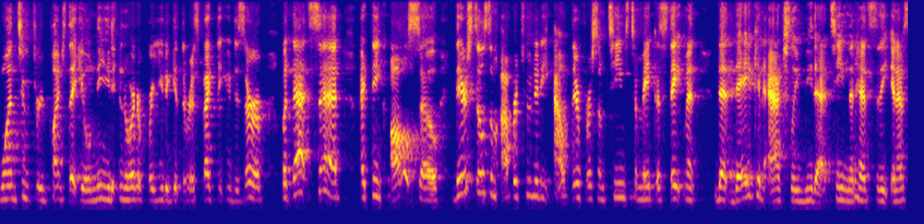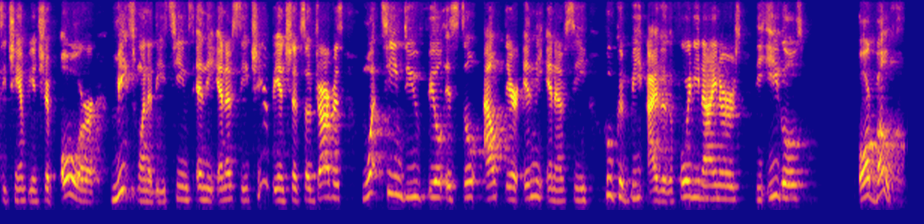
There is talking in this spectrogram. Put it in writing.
one, two, three punch that you'll need in order for you to get the respect that you deserve. But that said, I think also there's still some opportunity out there for some teams to make a statement that they can actually be that team that heads to the NFC championship or meets one of these teams in the NFC championship. So, Jarvis, what team do you feel is still out there in the NFC who could beat either the 49ers, the Eagles, or both?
